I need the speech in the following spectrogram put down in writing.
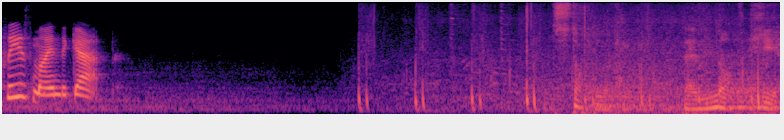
Please mind the gap. Stop looking. They're not here.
